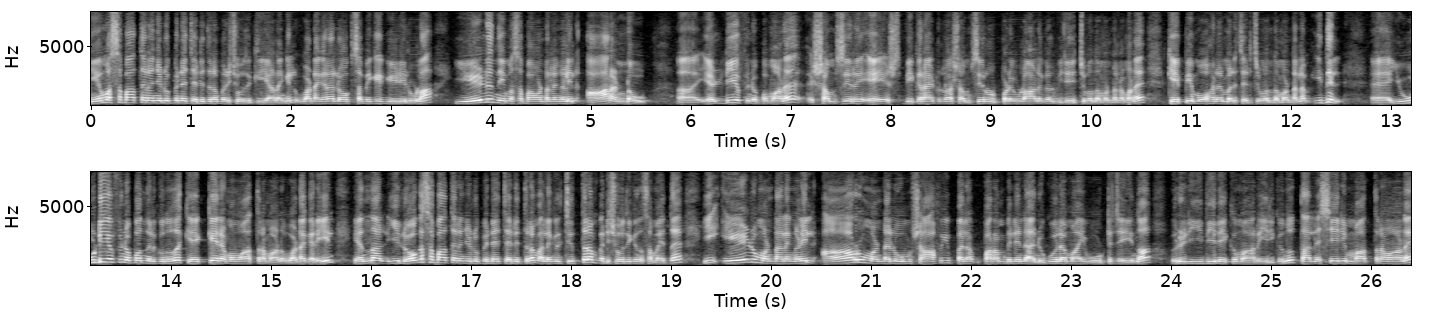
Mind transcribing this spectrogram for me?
നിയമസഭാ തെരഞ്ഞെടുപ്പിന്റെ ചരിത്രം പരിശോധിക്കുകയാണെങ്കിൽ വടകര ലോക്സഭയ്ക്ക് കീഴിലുള്ള ഏഴ് നിയമസഭാ മണ്ഡലങ്ങളിൽ ആറെണ്ണവും എൽ ഡി എഫിനൊപ്പമാണ് ഷംസീർ എ സ്പീക്കറായിട്ടുള്ള ഷംസീർ ഉൾപ്പെടെയുള്ള ആളുകൾ വിജയിച്ചു വന്ന മണ്ഡലമാണ്. കെ പി മോഹനൻ മത്സരിച്ചു വന്ന മണ്ഡലം. ഇതിൽ യു ഡി എഫിനൊപ്പം നിൽക്കുന്നത് കെ കെ രമ മാത്രമാണ് വടകരയിൽ. എന്നാൽ ഈ ലോക്സഭാ തെരഞ്ഞെടുപ്പിന്റെ ചരിത്രം അല്ലെങ്കിൽ ചിത്രം പരിശോധിക്കുന്ന സമയത്ത് ഈ ഏഴ് മണ്ഡലങ്ങളിൽ ആറു മണ്ഡലവും ഷാഫി പറമ്പിലിന് അനുകൂലമായി വോട്ട് ചെയ്യുന്ന ഒരു രീതിയിലേക്ക് മാറിയിരിക്കുന്നു. തലശ്ശേരി മാത്രമാണ്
